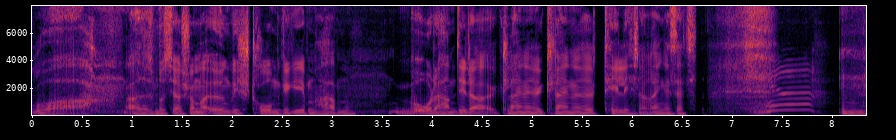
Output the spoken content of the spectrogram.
Boah, also es muss ja schon mal irgendwie Strom gegeben haben. Oder haben die da kleine, kleine Teelichter reingesetzt? Ja. Hm.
